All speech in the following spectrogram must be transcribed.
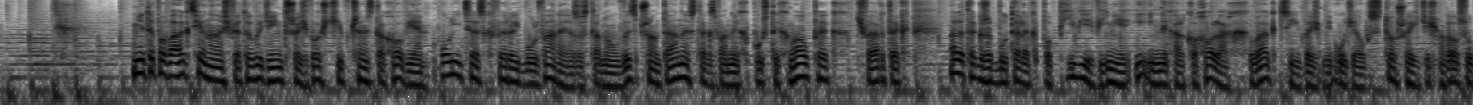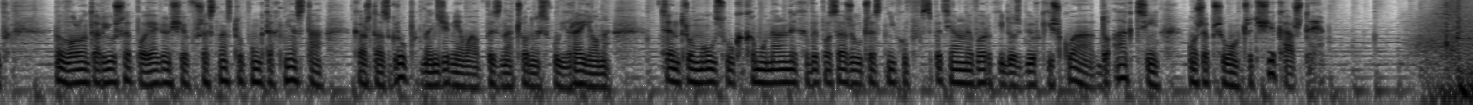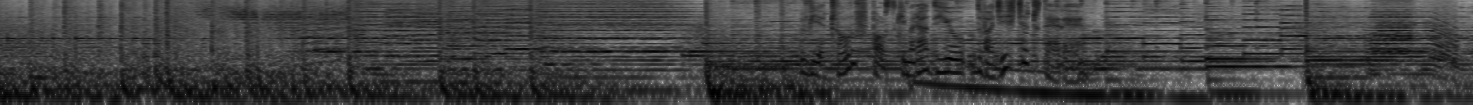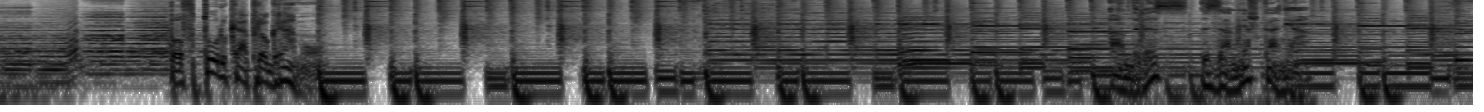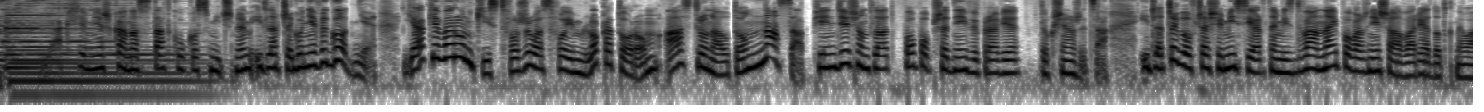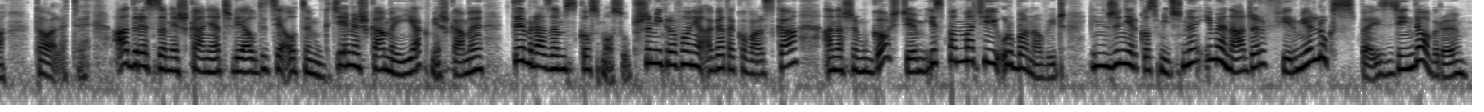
Nietypowa akcja na Światowy Dzień Trzeźwości w Częstochowie. Ulice, skwery i bulwary zostaną wysprzątane z tzw. Tak pustych małpek, ćwartek, ale także butelek po piwie, winie i innych alkoholach. W akcji weźmie udział 160 osób. Wolontariusze pojawią się w 16 punktach miasta. Każda z grup będzie miała wyznaczony swój rejon. Centrum Usług Komunalnych wyposaży uczestników w specjalne worki do zbiórki szkła. Do akcji może przyłączyć się każdy. Polskim Radiu 24. Powtórka programu. Adres zamieszkania. Się mieszka na statku kosmicznym i dlaczego niewygodnie? Jakie warunki stworzyła swoim lokatorom, astronautom NASA 50 lat po poprzedniej wyprawie do Księżyca? I dlaczego w czasie misji Artemis II najpoważniejsza awaria dotknęła toalety? Adres zamieszkania, czyli audycja o tym, gdzie mieszkamy i jak mieszkamy, tym razem z kosmosu. Przy mikrofonie Agata Kowalska, a naszym gościem jest pan Maciej Urbanowicz, inżynier kosmiczny i menadżer w firmie LuxSpace. Dzień dobry.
